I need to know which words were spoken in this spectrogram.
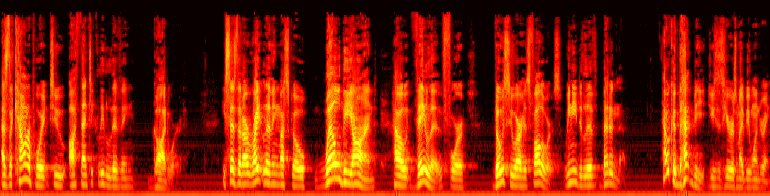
as the counterpoint to authentically living Godward. He says that our right living must go well beyond how they live for those who are his followers. We need to live better than them. How could that be? Jesus' hearers might be wondering.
